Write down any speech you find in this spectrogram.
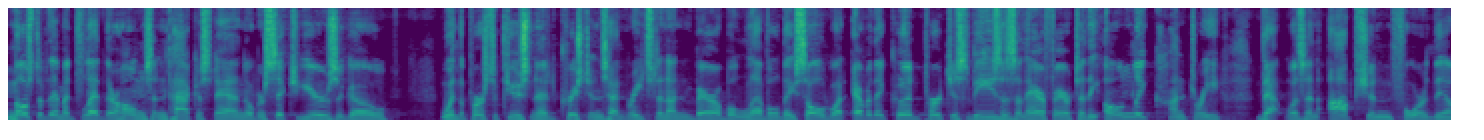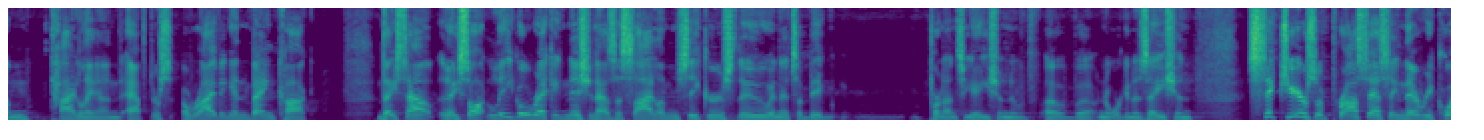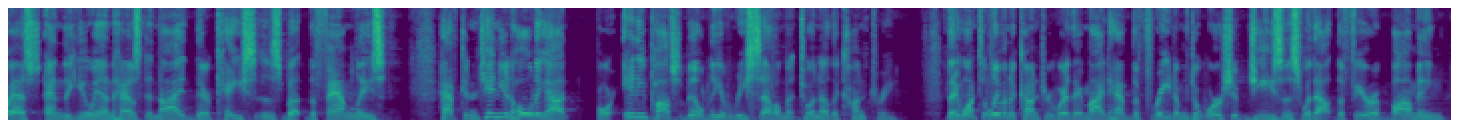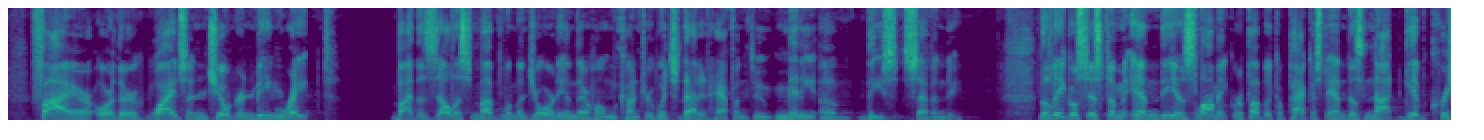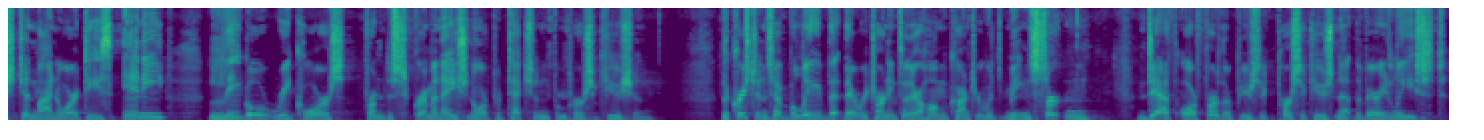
Most of them had fled their homes in Pakistan over six years ago when the persecution of Christians had reached an unbearable level. They sold whatever they could, purchased visas and airfare to the only country that was an option for them, Thailand. After arriving in Bangkok, they sought, they sought legal recognition as asylum seekers through, and it's a big pronunciation of, of uh, an organization. Six years of processing their requests, and the UN has denied their cases, but the families have continued holding out for any possibility of resettlement to another country. They want to live in a country where they might have the freedom to worship Jesus without the fear of bombing, fire, or their wives and children being raped by the zealous Muslim majority in their home country, which that had happened to many of these 70. The legal system in the Islamic Republic of Pakistan does not give Christian minorities any legal recourse from discrimination or protection from persecution. The Christians have believed that their returning to their home country would mean certain death or further persecution at the very least.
